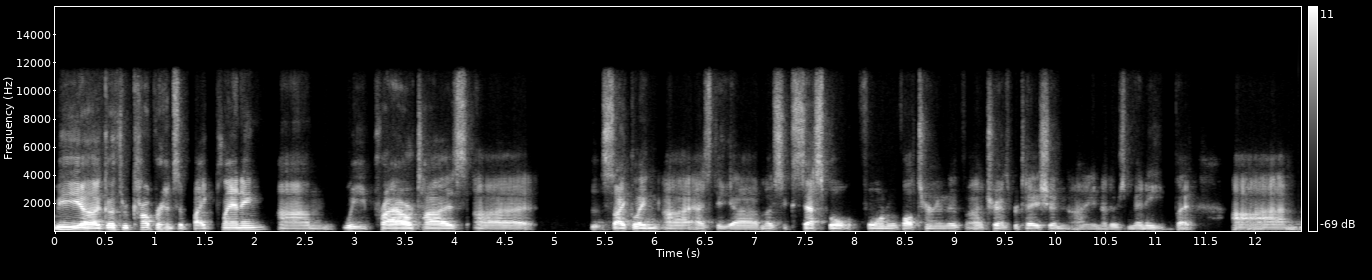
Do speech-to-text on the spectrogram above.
We go through comprehensive bike planning. Um, we prioritize cycling uh, as the uh, most accessible form of alternative uh, transportation. You know, there's many, but um,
